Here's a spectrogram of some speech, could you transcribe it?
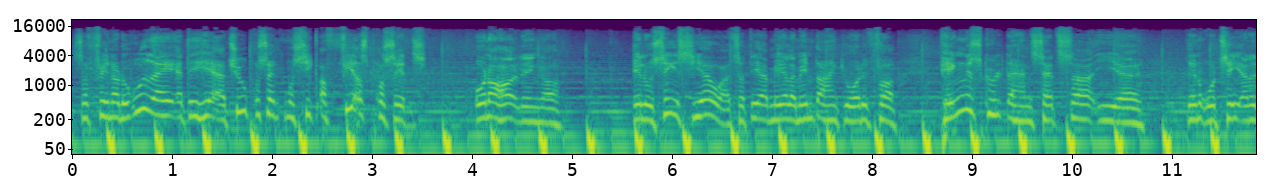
så finder du ud af, at det her er 20% musik og 80% underholdning. Og LOC siger jo altså, det er mere eller mindre, han gjorde det for pengenes skyld, da han satte sig i øh, den roterende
